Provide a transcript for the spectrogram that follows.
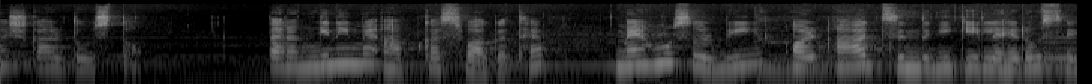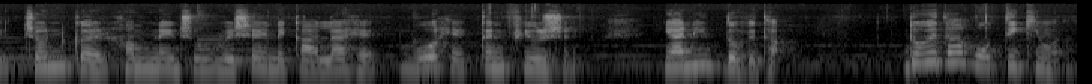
नमस्कार दोस्तों। तरंगिनी में आपका स्वागत है। मैं हूँ सुरभि और आज ज़िंदगी की लहरों से चुनकर हमने जो विषय निकाला है, वो है कन्फ्यूज़न यानी दुविधा। दुविधा होती क्यों है?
